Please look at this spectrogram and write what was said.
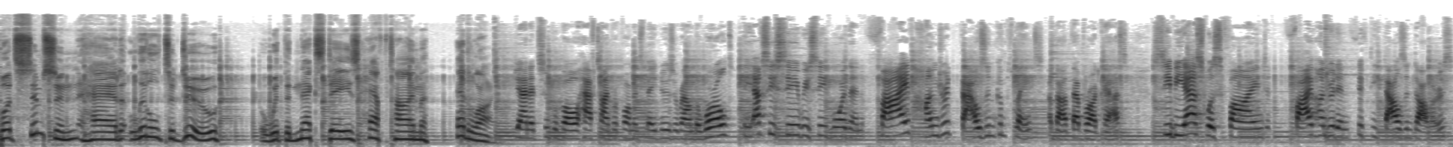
But Simpson had little to do with the next day's halftime headline. Janet's Super Bowl halftime performance made news around the world. The FCC received more than 500,000 complaints about that broadcast. CBS was fined $550,000,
